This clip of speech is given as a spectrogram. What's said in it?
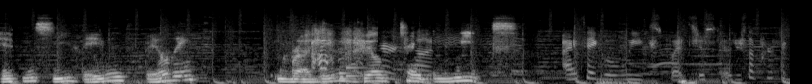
if you see David building, bruh, Oh, David build you're take done. weeks. I take weeks, but it's just it's just a perfect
